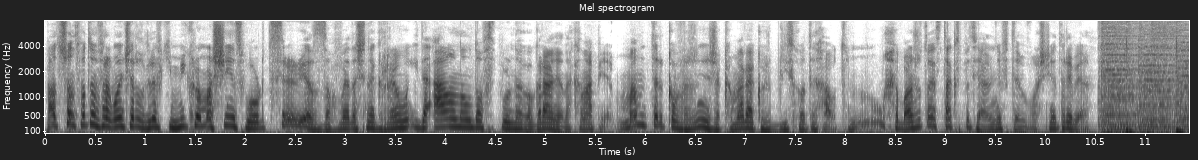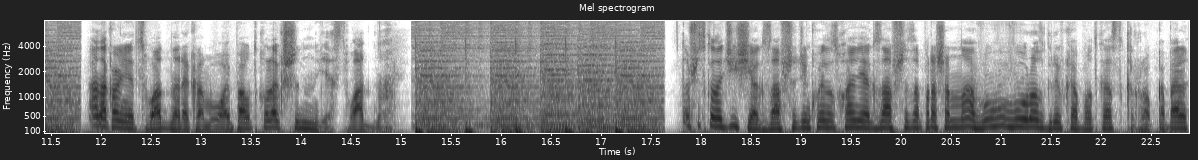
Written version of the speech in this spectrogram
Patrząc po tym fragmencie rozgrywki Micro Machines World Series zapowiada się na grę idealną do wspólnego grania na kanapie. Mam tylko wrażenie, że kamera jakoś blisko tych aut. Hmm, Chyba, że to jest tak specjalnie w tym właśnie trybie. A na koniec ładna reklama Wipeout Collection jest ładna. To wszystko na dziś, jak zawsze. Dziękuję za słuchanie, jak zawsze zapraszam na www.rozgrywkapodcast.pl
